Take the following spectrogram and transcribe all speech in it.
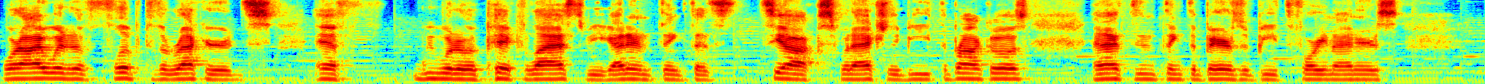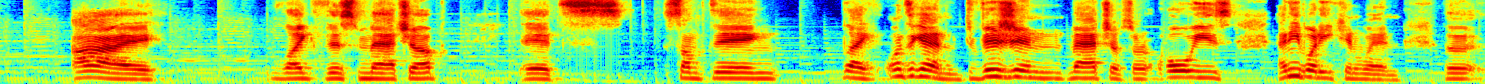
where I would have flipped the records if we would have picked last week. I didn't think that Seahawks would actually beat the Broncos, and I didn't think the Bears would beat the 49ers. I like this matchup. It's something like once again, division matchups are always anybody can win. The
